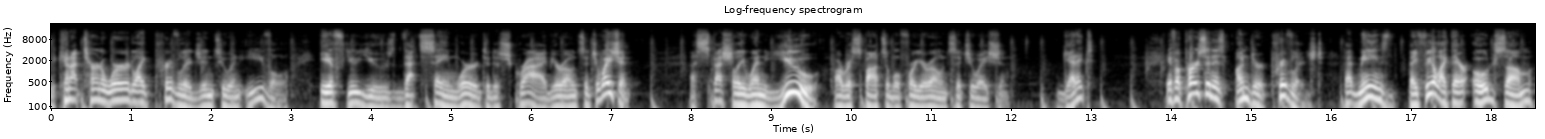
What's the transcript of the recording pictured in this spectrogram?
You cannot turn a word like privilege into an evil if you use that same word to describe your own situation, especially when you are responsible for your own situation. Get it? If a person is underprivileged, that means they feel like they're owed some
